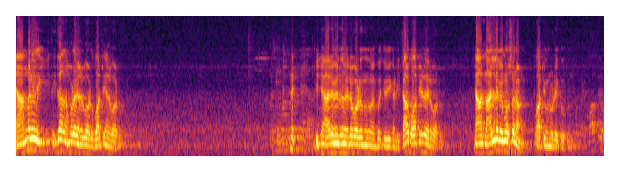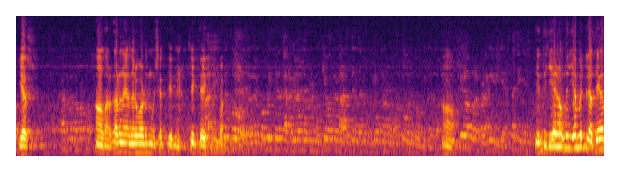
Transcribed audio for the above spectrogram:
ഞങ്ങൾ ഇതാ നമ്മുടെ നിലപാട് പാർട്ടി നിലപാട്. പിന്നെ ആരുമില്ല നിലപാടൊന്നും ചോദിക്കണ്ട. ഇതാ പാർട്ടിയുടെ നിലപാട്. ഞാൻ നല്ല വിമർശനമാണ് പാർട്ടി മുന്നോട്ടേക്ക് വെക്കുന്നത്. യെസ് ആ സർക്കാർ നിലപാടൊന്നും നിലപാടും ശക്തി ശക്തിയായി എന്ത് ചെയ്യാനോ ഒന്നും ചെയ്യാൻ പറ്റില്ല. അദ്ദേഹം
